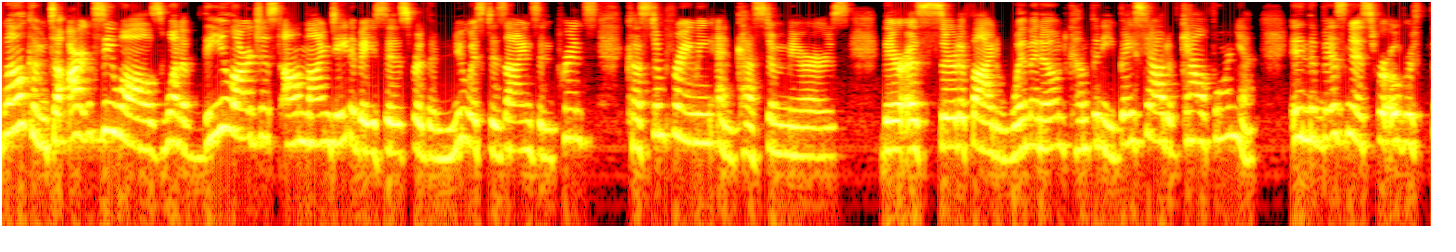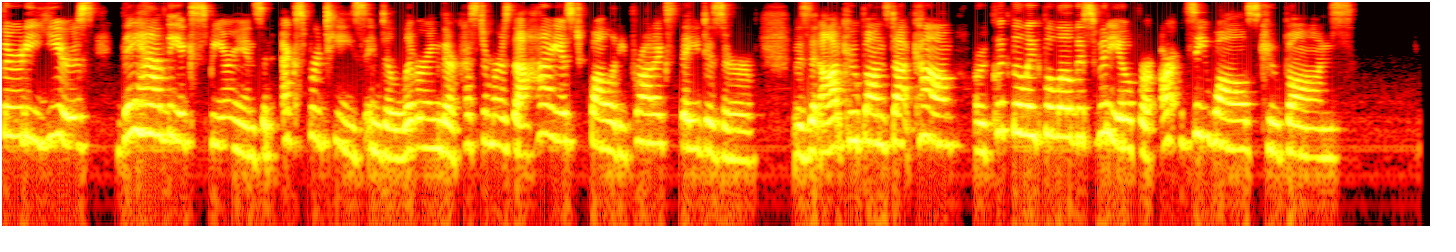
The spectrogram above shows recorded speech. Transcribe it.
Welcome to Artsy Walls, one of the largest online databases for the newest designs and prints, custom framing, and custom mirrors. They're a certified women-owned company based out of California. In the business for over 30 years, they have the experience and expertise in delivering their customers the highest quality products they deserve. Visit oddcoupons.com or click the link below this video for Artsy Walls coupons.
